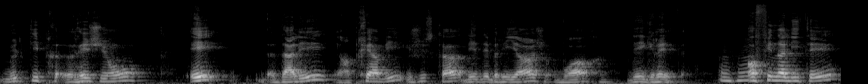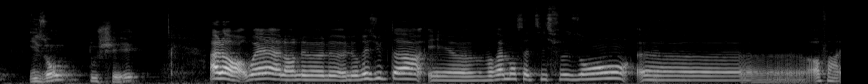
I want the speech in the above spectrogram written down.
multiples régions et d'aller en préavis jusqu'à des débrayages, voire des grèves. Mhm. En finalité, ils ont touché. Alors, ouais, alors le, résultat est euh, vraiment satisfaisant. Euh, enfin,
